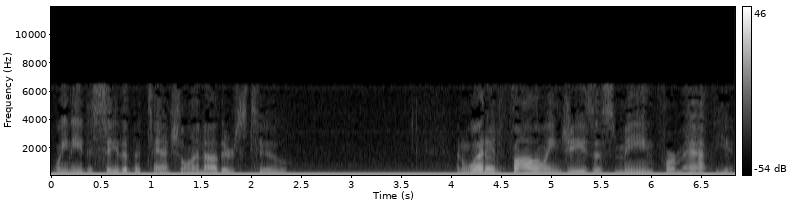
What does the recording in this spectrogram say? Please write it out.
We need to see the potential in others too. And what did following Jesus mean for Matthew?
